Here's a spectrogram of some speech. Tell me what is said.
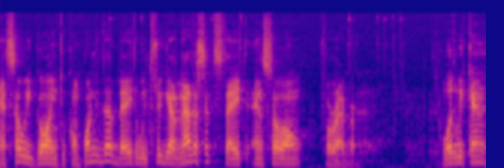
And so we go into component update, will trigger another set state, and so on forever. What we can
